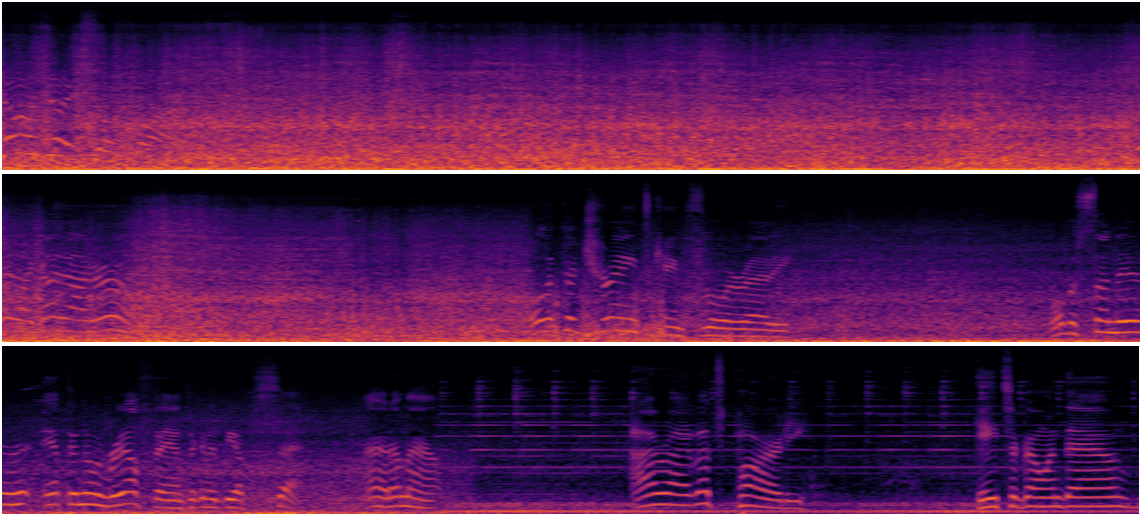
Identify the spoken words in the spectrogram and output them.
Killer day so far. Man, I got out early. All the good trains came through already. All the Sunday afternoon rail fans are going to be upset. All right, I'm out. All right, let's party. Gates are going down.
